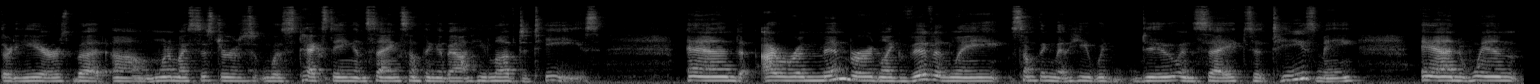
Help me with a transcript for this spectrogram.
30 years, but um, one of my sisters was texting and saying something about he loved to tease. And I remembered, like, vividly something that he would do and say to tease me. And when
